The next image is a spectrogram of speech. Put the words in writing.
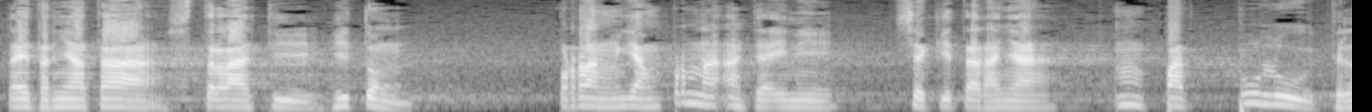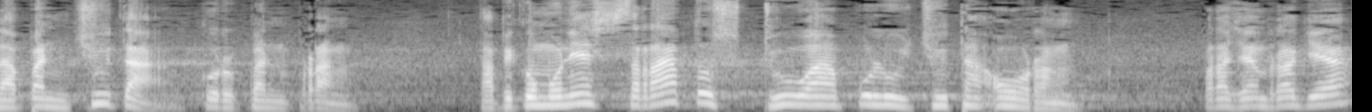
Tapi ternyata setelah dihitung perang yang pernah ada ini sekitar hanya 48 juta korban perang. Tapi komunis 120 juta orang. Para jemaah berbahagia,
